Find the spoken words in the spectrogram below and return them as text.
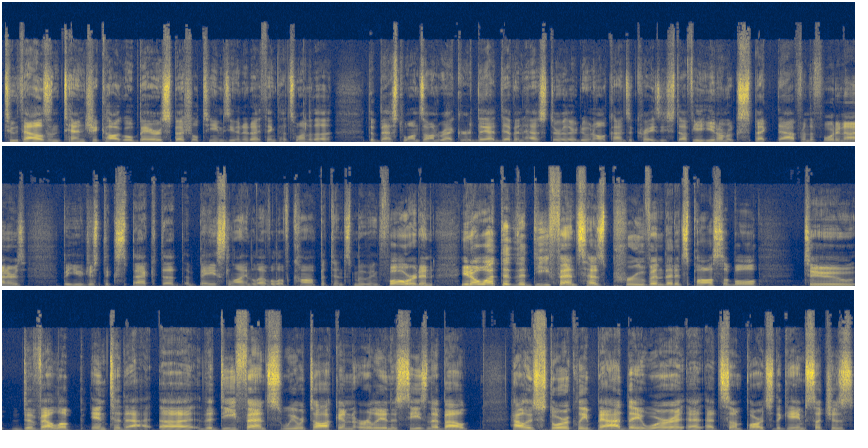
2010 Chicago Bears special teams unit. I think that's one of the, the best ones on record. They had Devin Hester. They're doing all kinds of crazy stuff. You, you don't expect that from the 49ers, but you just expect a, a baseline level of competence moving forward. And you know what? The, the defense has proven that it's possible to develop into that. Uh, the defense, we were talking early in the season about how historically bad they were at, at some parts of the game, such as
